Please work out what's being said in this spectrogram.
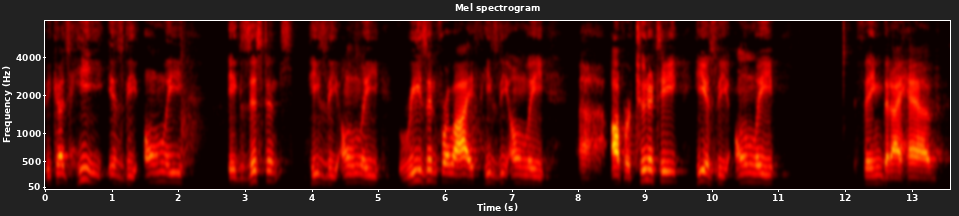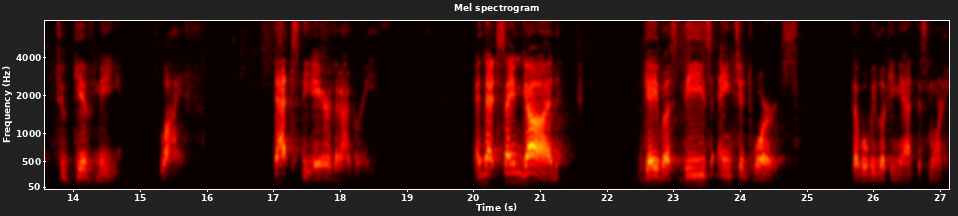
because He is the only existence. He's the only reason for life. He's the only uh, opportunity. He is the only thing that I have to give me life. That's the air that I breathe. And that same God gave us these ancient words that we'll be looking at this morning.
